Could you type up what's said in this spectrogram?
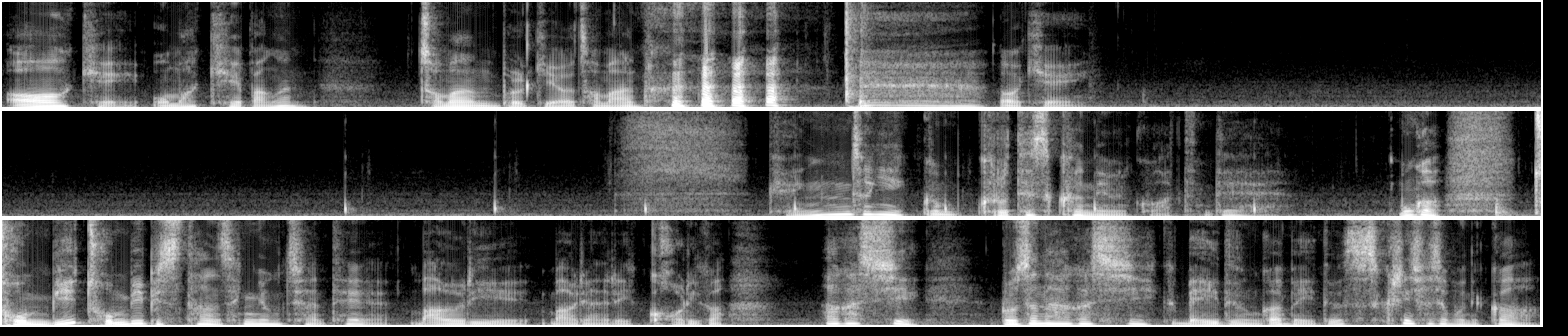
오케이 오마키의 방은 저만 볼게요. 저만 오케이. 굉장히 좀 그로테스크한 내용일 것 같은데 뭔가 좀비 좀비 비슷한 생명체한테 마을이 마을이 아니라 이 거리가 아가씨 로자나 아가씨 그 메이드인가 메이드 스크린샷에 보니까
